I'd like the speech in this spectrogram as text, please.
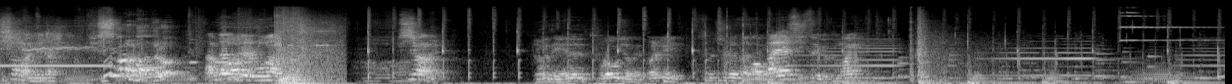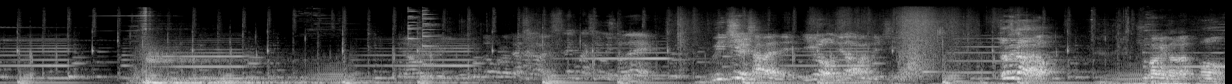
시험 만들자 PC방을 만들어? 남자들의 로망 야 근데 얘는 돌아오기 전에 빨리 설치를 해놔야 어돼 빨리 할 수 있어 이거 금방 위치를 잡아야 돼. 이걸 어디다가 만들지? 저기다! 하자. 주방에다가? 어.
